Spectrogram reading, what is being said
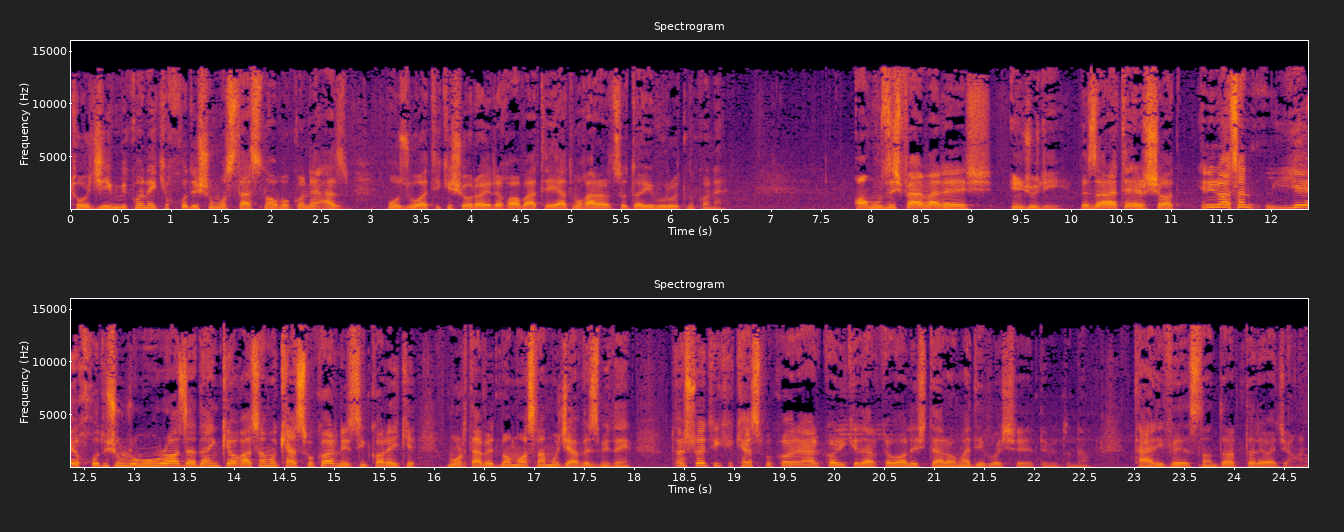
توجیه می‌کنه که خودش رو مستثنا بکنه از موضوعاتی که شورای رقابت هیئت مقررات صدایی ورود می‌کنه. آموزش پرورش اینجوری. وزارت ارشاد. این اینا اصلا یه خودشون رو اون راه زدن که آقا اصلا ما کسب و کار نیست این کاری که مرتبط با ما اصلا مجوز می‌دهیم. در صورتی که کسب و کار هر کاری که در قبالش درآمدی باشه نمی‌دونم تعریف استاندارد داره و جهانی.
